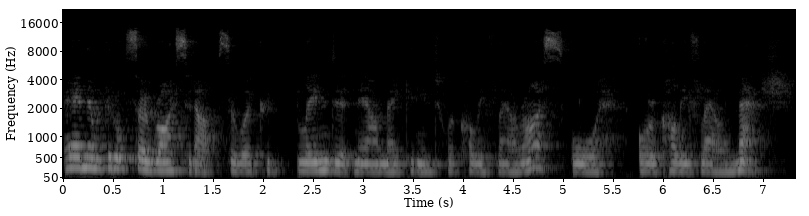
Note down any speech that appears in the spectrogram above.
And then we could also rice it up. So I could blend it now, make it into a cauliflower rice or, or a cauliflower mash.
